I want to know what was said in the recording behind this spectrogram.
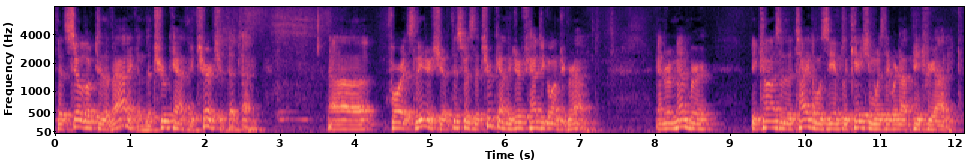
that still looked to the Vatican, the true Catholic Church at that time, uh, for its leadership. This was the true Catholic Church had to go underground. And remember, because of the titles, the implication was they were not patriotic.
